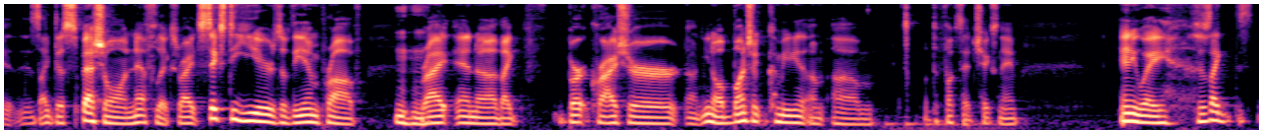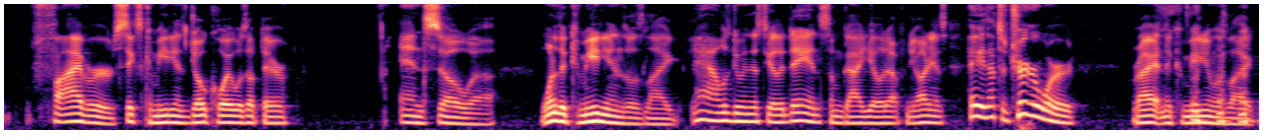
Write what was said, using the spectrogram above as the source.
it's like this special on Netflix, right? 60 years of the improv, Mm-hmm. right? And uh like Bert Kreischer, uh, you know, a bunch of comedian um, um what the fuck's that chick's name? Anyway, there's like five or six comedians. Jo Koy was up there. And so uh one of the comedians was like, "Yeah, I was doing this the other day," and some guy yelled out from the audience, "Hey, that's a trigger word!" Right? And the comedian was like,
